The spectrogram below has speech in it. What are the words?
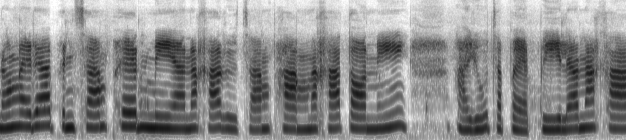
น้องไอด้าเป็นช้างเพศเมียนะคะ หรือช้างพังนะคะ ตอนนี้ อายุจะแปดปีแล้วนะคะ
